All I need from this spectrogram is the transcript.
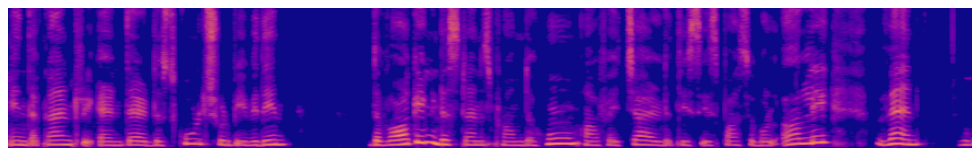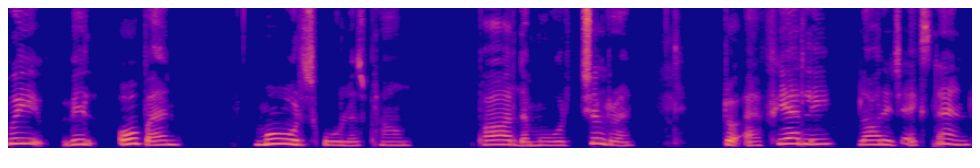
in the country and that the school should be within the walking distance from the home of a child. This is possible only when we will open more schools from for the more children. To a fairly large extent,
